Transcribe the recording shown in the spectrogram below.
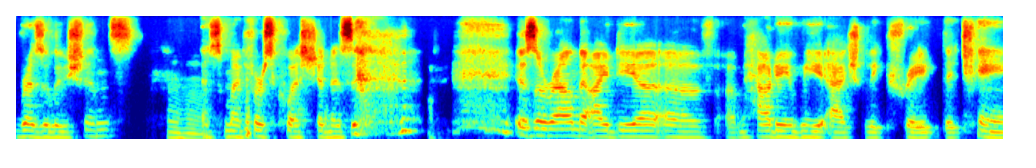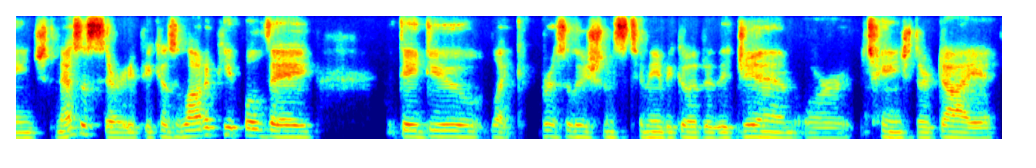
resolutions. Mm-hmm. And so my first question is, is around the idea of um, how do we actually create the change necessary? Because a lot of people, they, they do like resolutions to maybe go to the gym or change their diet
